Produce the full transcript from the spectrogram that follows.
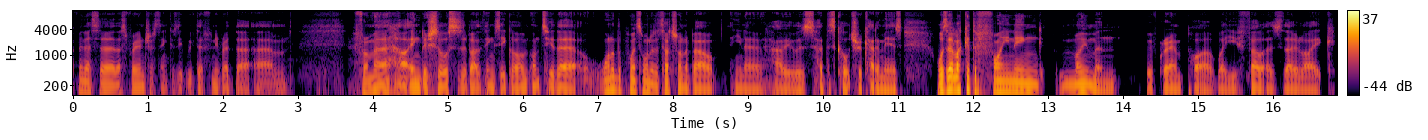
I think that's uh, that's very interesting because we've definitely read that um, from uh, our English sources about the things he got onto there. One of the points I wanted to touch on about you know how he was had this culture academy is was there like a defining moment with Graham Potter where you felt as though like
